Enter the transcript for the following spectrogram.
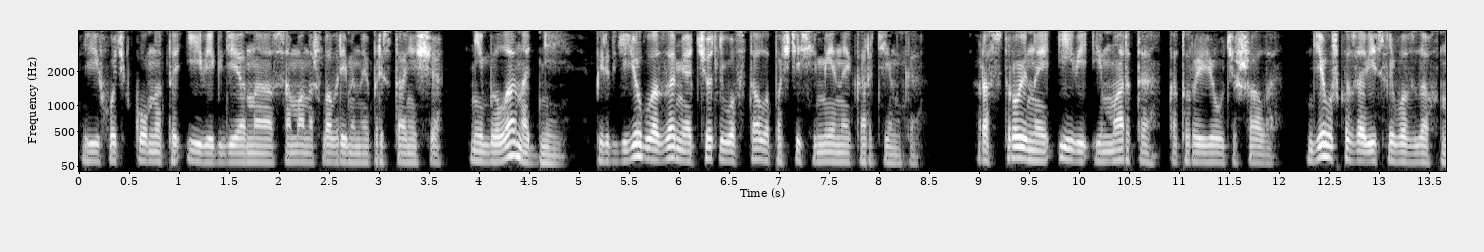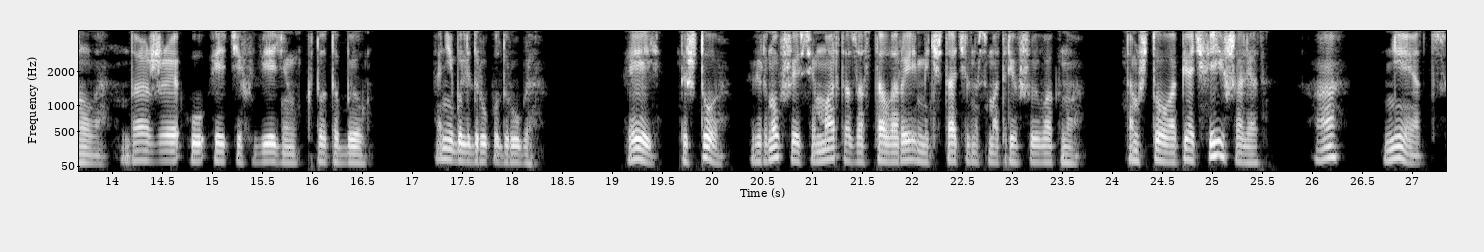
и хоть комната Иви, где она сама нашла временное пристанище, не была над ней, перед ее глазами отчетливо встала почти семейная картинка. Расстроенная Иви и Марта, которая ее утешала. Девушка завистливо вздохнула. Даже у этих ведьм кто-то был. Они были друг у друга. «Эй, ты что?» Вернувшаяся Марта застала Рэй, мечтательно смотревшую в окно. Там что, опять феи шалят? А? Нет,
